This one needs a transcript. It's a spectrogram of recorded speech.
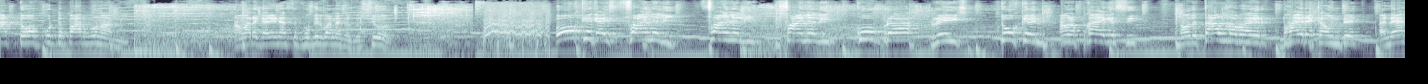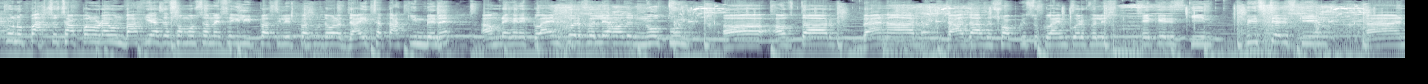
আর টপ করতে পারব না আমি। আমার গাড়ি আছে, ফকির বানায় ফেলব sure okay guys finally finally finally cobra rage token আমরা পেয়ে গেছি। আমাদের তালহা ভাইয়ের ভাইয়ের অ্যাকাউন্টে এন্ড এখনও পাঁচশো ছাপ্পান্ন ডায়মন্ড বাকি আছে, সমস্যা নেই, সেই ইলিট পাস ইলিট পাস আমরা যা ইচ্ছা তা কিনবে না। আমরা এখানে ক্লাইম করে ফেললে আমাদের নতুন অবতার ব্যানার যা যা আছে সব কিছু ক্লাইম করে ফেলিস। একের স্কিন ফিস্টের স্কিন অ্যান্ড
